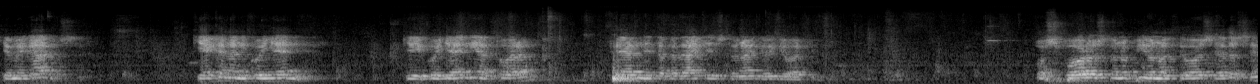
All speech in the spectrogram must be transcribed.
και μεγάλωσαν και έκαναν οικογένεια και η οικογένεια τώρα φέρνει τα παιδάκια στον Άγιο Γεώργιο. Ο σπόρος τον οποίο ο Θεός έδωσε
